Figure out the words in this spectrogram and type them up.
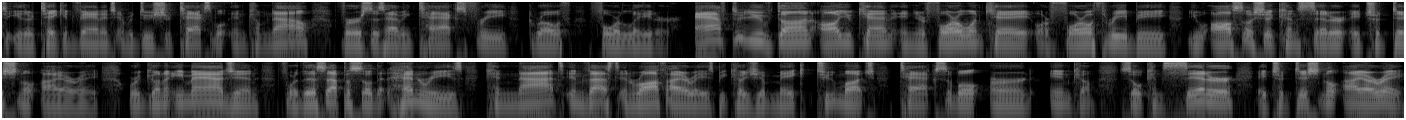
to either take advantage and reduce your taxable income now versus having tax free growth for later after you've done all you can in your 401k or 403b, you also should consider a traditional IRA. We're going to imagine for this episode that Henry's cannot invest in Roth IRAs because you make too much taxable earned income. So consider a traditional IRA.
